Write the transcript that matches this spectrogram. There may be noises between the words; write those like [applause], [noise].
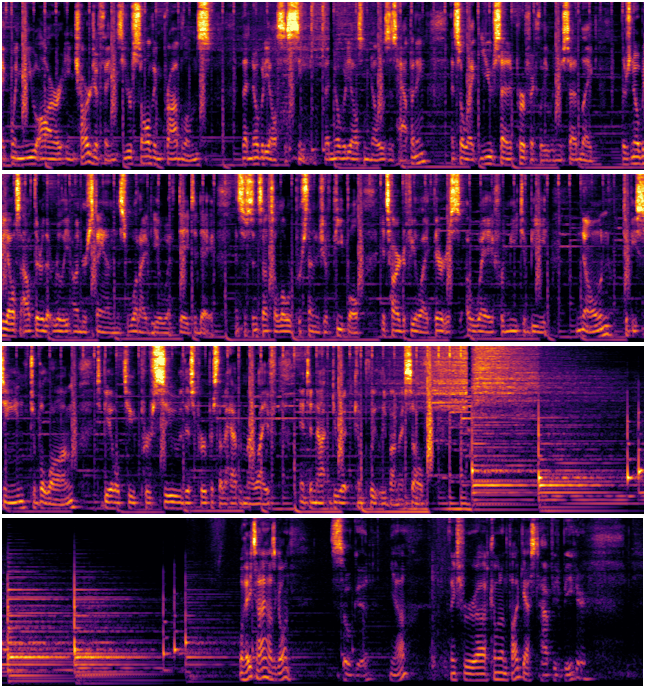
Like when you are in charge of things, you're solving problems that nobody else is seeing, that nobody else knows is happening. And so, like, you said it perfectly when you said, like, there's nobody else out there that really understands what I deal with day to day. And so, since that's a lower percentage of people, it's hard to feel like there is a way for me to be known, to be seen, to belong, to be able to pursue this purpose that I have in my life, and to not do it completely by myself. Well, hey Ty, how's it going? So good. Yeah. Thanks for uh, coming on the podcast. Happy to be here.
